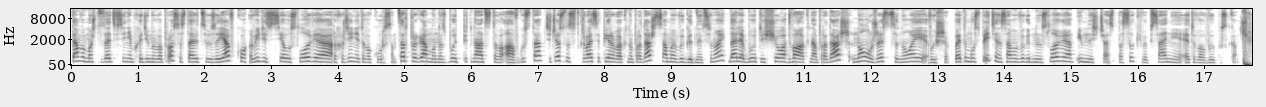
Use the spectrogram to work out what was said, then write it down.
там вы можете задать все необходимые вопросы, оставить свою заявку, увидеть все условия прохождения этого курса. Старт программы у нас будет 15 августа. Сейчас у нас открывается первое окно продаж с самой выгодной ценой. Далее будет еще два окна продаж, но уже с ценой выше. Поэтому успейте на самые выгодные условия именно сейчас по ссылке в описании этого выпуска. чек,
